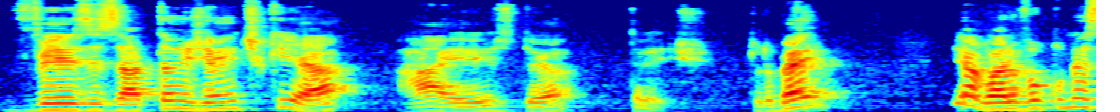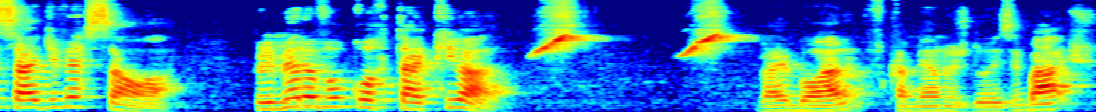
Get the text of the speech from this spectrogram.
Vezes a tangente, que é raiz de 3. Tudo bem? E agora eu vou começar a diversão, ó. Primeiro eu vou cortar aqui, ó. Vai embora, fica menos 2 embaixo.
